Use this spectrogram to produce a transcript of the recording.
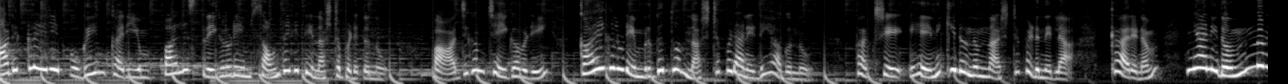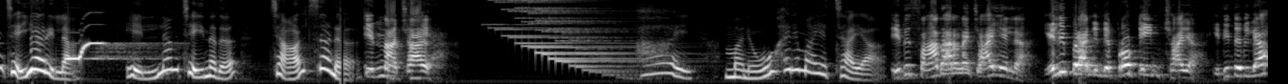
അടുക്കളയിലെ പുകയും കരിയും പല സ്ത്രീകളുടെയും സൗന്ദര്യത്തെ നഷ്ടപ്പെടുത്തുന്നു. പാചകം ചെയ്യുക വഴി കൈകളുടെ മൃദുത്വം നഷ്ടപ്പെടാൻ ഇടയാകുന്നു. പക്ഷേ എനിക്കിതൊന്നും നഷ്ടപ്പെടുന്നില്ല. കാരണം ഞാൻ ഇതൊന്നും ചെയ്യാറില്ല. എല്ലാം ചെയ്യുന്നത് ചാൾസ് ആണ് ഹായ് മനോഹരമായ ചായ. ഇത് സാധാരണ ചായയല്ല. എലി ബ്രാൻഡിന്റെ പ്രോട്ടീൻ ചായ. ഇതിന്റെ വില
